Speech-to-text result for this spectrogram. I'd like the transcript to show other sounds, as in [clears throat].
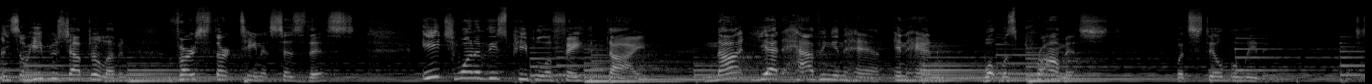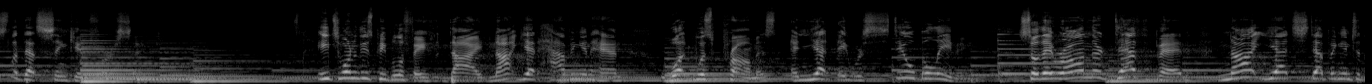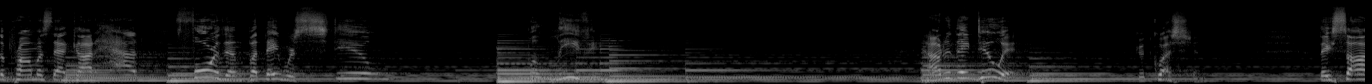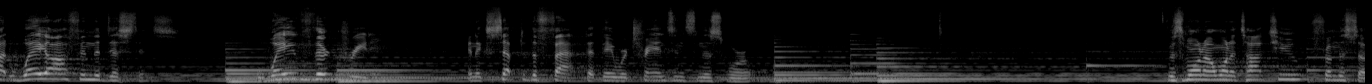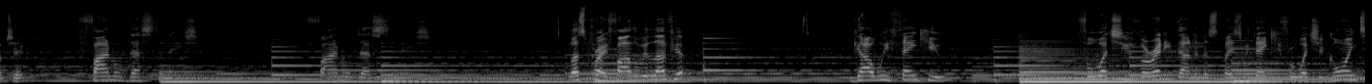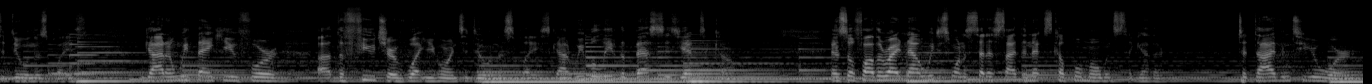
and so, Hebrews chapter 11, verse 13, it says this Each one of these people of faith died, not yet having in hand, in hand what was promised, but still believing. Just let that sink in for a second. Each one of these people of faith died, not yet having in hand what was promised, and yet they were still believing. So they were on their deathbed, not yet stepping into the promise that God had for them, but they were still believing. How did they do it? Good question. They saw it way off in the distance, waved their greeting, and accepted the fact that they were transients in this world. This morning, I want to talk to you from the subject final destination. Final destination. Let's pray. Father, we love you. God, we thank you for what you've already done in this place. We thank you for what you're going to do in this place. God, and we thank you for uh, the future of what you're going to do in this place. God, we believe the best is yet to come. And so, Father, right now, we just want to set aside the next couple moments together to dive into your word.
